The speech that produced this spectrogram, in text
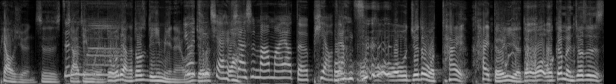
票选就是家庭委员，对我两个都是第一名诶，因为听起来很像是妈妈要得票这样子。我我我觉得我太 太得意了，对我我根本就是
